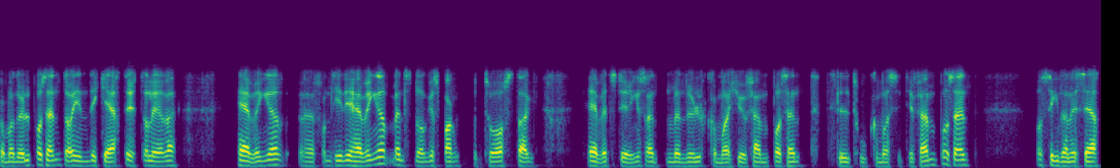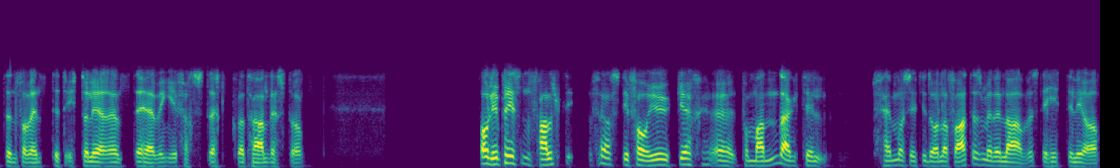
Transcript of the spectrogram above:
1,0 og indikerte ytterligere hevinger, fremtidige framtidige hevinger, mens Norges Bank på torsdag hevet styringsrenten med 0,25% til 2,75 og signaliserte en forventet ytterligere renteheving i første kvartal neste år. Oljeprisen falt først i forrige uke, eh, på mandag, til 75 dollar fatet, som er det laveste hittil i år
